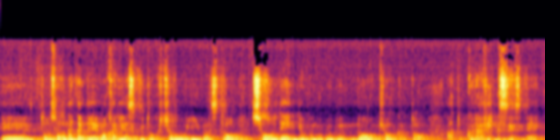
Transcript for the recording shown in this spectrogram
えーと、その中で分かりやすく特徴を言いますと省電力の部分の強化とあとグラフィックスですね。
